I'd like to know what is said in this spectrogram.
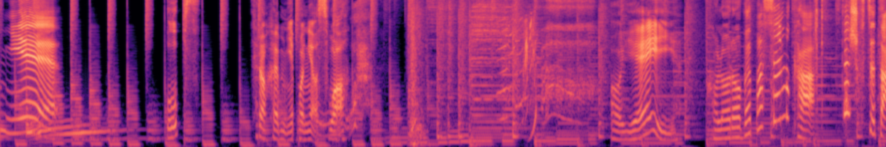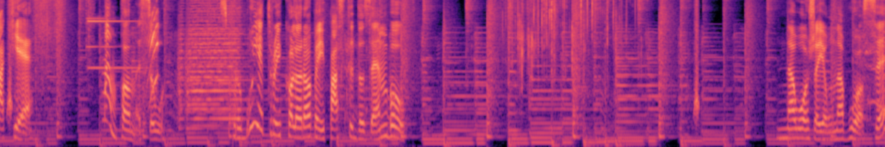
Nie. Ups. Trochę mnie poniosło. Ojej, kolorowe pasemka. Też chcę takie. Mam pomysł. Spróbuję trójkolorowej pasty do zębów. Nałożę ją na włosy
